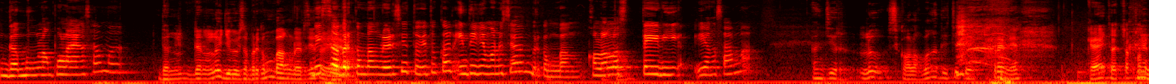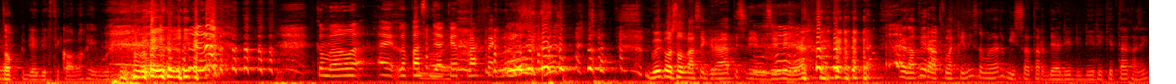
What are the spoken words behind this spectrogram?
nggak mengulang pola yang sama Dan dan lo juga bisa berkembang dari situ bisa ya. berkembang dari situ itu kan intinya manusia berkembang kalau lo stay di yang sama Anjir, lo psikolog banget ya Cit ya. Keren ya. kayaknya cocok untuk jadi psikolog ibu ke bawah ayo lepas jaket praktek dulu gue konsultasi gratis nih di sini ya. eh tapi red flag ini sebenarnya bisa terjadi di diri kita gak sih?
